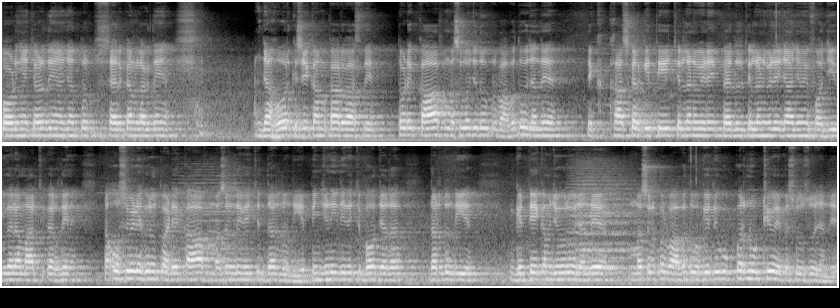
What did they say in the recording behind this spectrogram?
ਪੌੜੀਆਂ ਚੜ੍ਹਦੇ ਆ ਜਾਂ ਤੁਰ ਸੈਰ ਕਰਨ ਲੱਗਦੇ ਆ ਜਾਂ ਹੋਰ ਕਿਸੇ ਕੰਮਕਾਰ ਵਾਸਤੇ ਤੁਹਾਡੇ ਕਾਫ ਮਸਲੋ ਜਦੋਂ ਪ੍ਰਭਾਵਿਤ ਹੋ ਜਾਂਦੇ ਆ ਤੇ ਖਾਸ ਕਰਕੇ ਤੇਜ਼ ਚੱਲਣ ਵੇਲੇ, ਪੈਦਲ ਚੱਲਣ ਵੇਲੇ ਜਾਂ ਜਿਵੇਂ ਫੌਜੀ ਵਗੈਰਾ ਮਾਰਚ ਕਰਦੇ ਨੇ, ਤਾਂ ਉਸ ਵੇਲੇ ਫਿਰ ਉਹ ਤੁਹਾਡੇ ਕਾਫ ਮਸਲ ਦੇ ਵਿੱਚ ਦਰਦ ਹੁੰਦੀ ਹੈ, ਪਿੰਜਣੀ ਦੇ ਵਿੱਚ ਬਹੁਤ ਜ਼ਿਆਦਾ ਦਰਦ ਹੁੰਦੀ ਹੈ, ਗਿੱਟੇ ਕਮਜ਼ੋਰ ਹੋ ਜਾਂਦੇ ਆ, ਮਸਲ ਪ੍ਰਭਾਵਿਤ ਹੋ ਕੇ ਤੇ ਉੱਪਰ ਨੂੰ ਉੱਠੇ ਹੋਏ ਮਹਿਸੂਸ ਹੋ ਜਾਂਦੇ ਆ।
